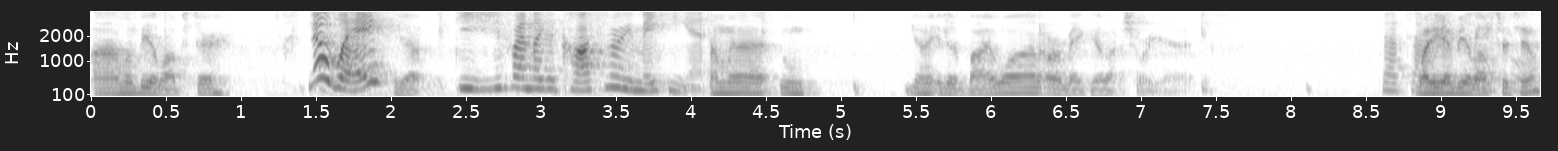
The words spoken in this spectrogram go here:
Uh, I'm gonna be a lobster. No way. Yep. Did you find like a costume or are you making it? I'm gonna I'm gonna either buy one or make it. I'm not sure yet. That's Why are you gonna be a lobster pretty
